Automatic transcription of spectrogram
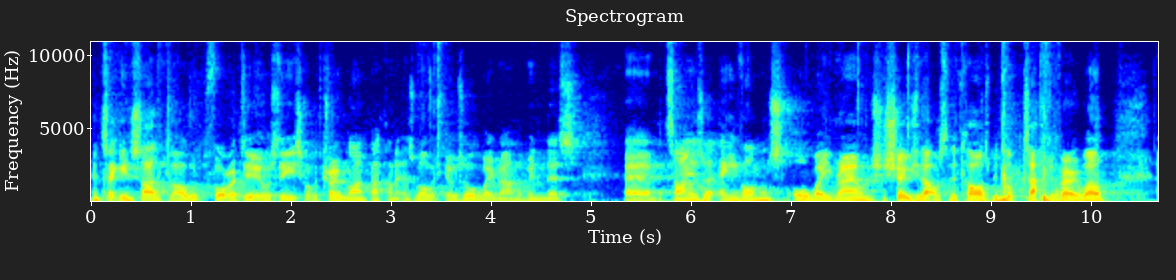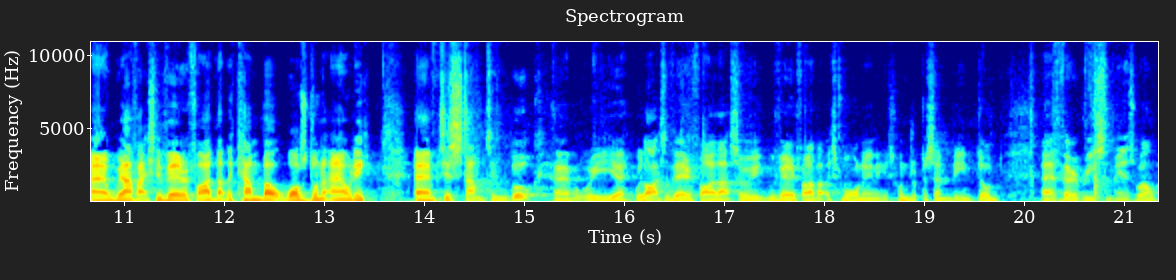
And take you inside the car, before I do, obviously it's got the chrome line pack on it as well, which goes all the way around the windows. Um, the tyres are Avons all way round, which shows you that obviously the car's been looked after very well. Uh, we have actually verified that the cam belt was done at Audi. Um, it is stamped in the book, uh, but we uh, we like to verify that, so we, we verified that this morning. It's 100% being done uh, very recently as well.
